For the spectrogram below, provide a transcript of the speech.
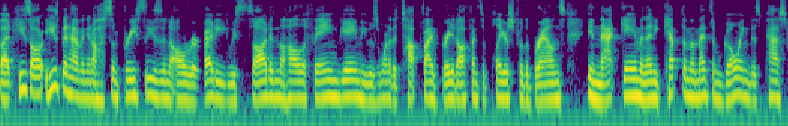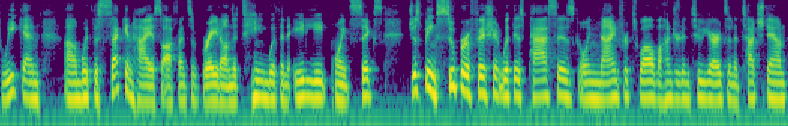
but he's all, he's been having an awesome preseason already. We saw it in the Hall of Fame game. He was one of the top five graded offensive players for the Browns in that game, and then he kept the momentum going this past weekend um, with the second highest offensive grade on the team with an 88.6 just being super efficient with his passes, going nine for 12, 102 yards and a touchdown,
